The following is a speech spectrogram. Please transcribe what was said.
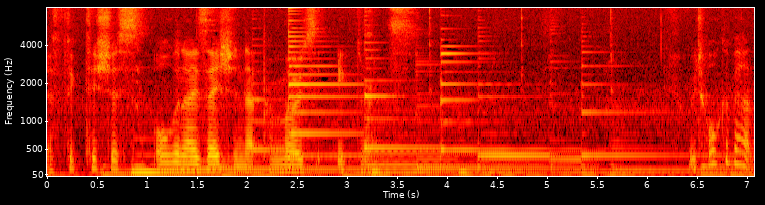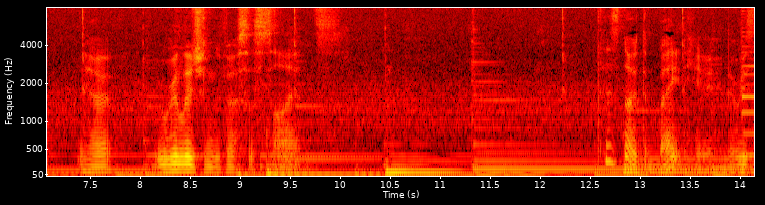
a fictitious organization that promotes ignorance. We talk about, you know, religion versus science. There's no debate here. There is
